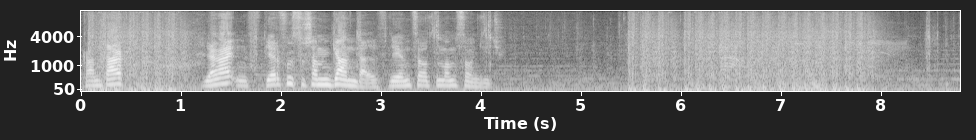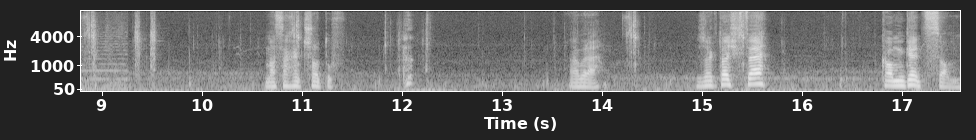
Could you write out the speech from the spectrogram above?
Kantak? Ja na... wpierw usłyszałem Gandalf, nie wiem co o tym mam sądzić. Masa headshotów. Dobra. Że ktoś chce? Come get some.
